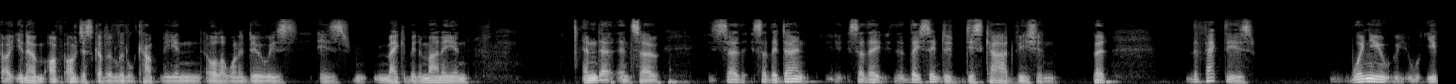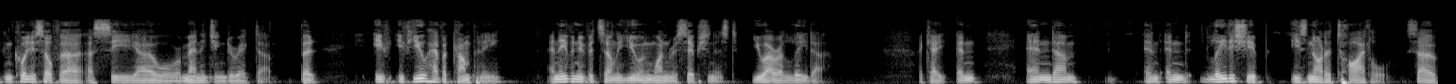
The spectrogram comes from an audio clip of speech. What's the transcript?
uh, you know, I've, I've just got a little company, and all I want to do is is make a bit of money, and and uh, and so so so they don't so they they seem to discard vision. But the fact is, when you you can call yourself a, a CEO or a managing director, but if if you have a company, and even if it's only you and one receptionist, you are a leader. Okay, and and um, and and leadership is not a title. So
